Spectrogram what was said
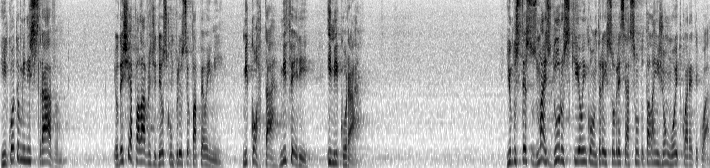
enquanto eu ministrava, eu deixei a palavra de Deus cumprir o seu papel em mim, me cortar, me ferir e me curar. E um dos textos mais duros que eu encontrei sobre esse assunto está lá em João 8,44.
